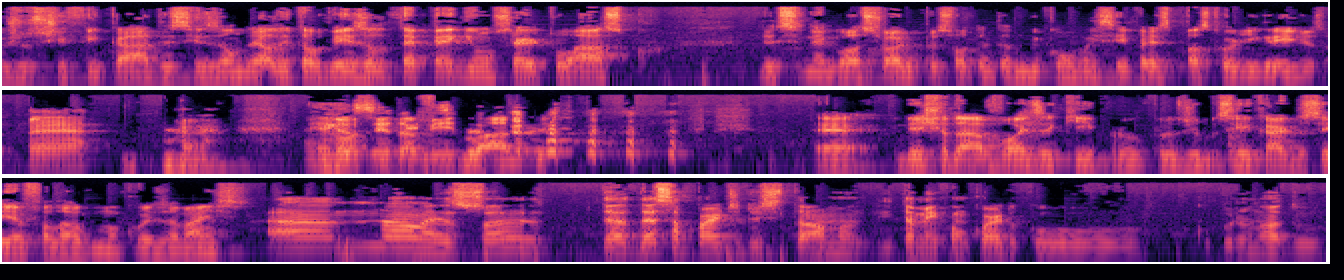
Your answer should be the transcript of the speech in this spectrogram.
justificar a decisão dela e talvez ela até pegue um certo asco desse negócio. Olha, o pessoal tentando me convencer, parece pastor de igreja. Sabe? É. é assim, da vida. É, deixa eu dar a voz aqui pro, pro Ricardo, você ia falar alguma coisa a mais? Ah, não, é só dessa parte do Stallman, e também concordo com, com o Bruno lá do,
